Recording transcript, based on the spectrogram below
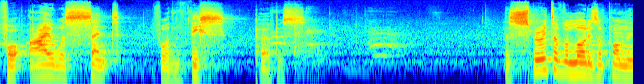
for I was sent for this purpose. The Spirit of the Lord is upon me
